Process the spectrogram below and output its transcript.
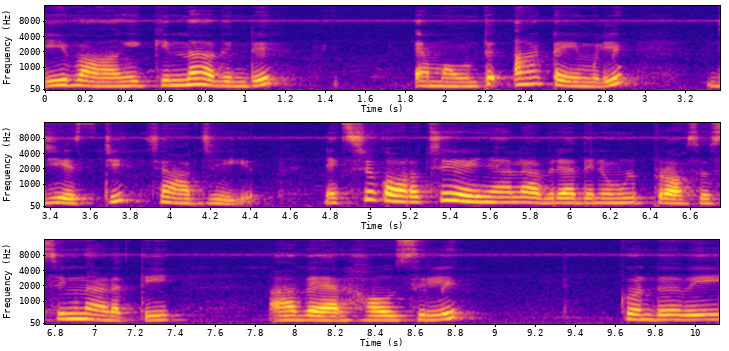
ഈ വാങ്ങിക്കുന്ന അതിന്റെ എമൗണ്ട് ആ ടൈമിൽ ജി എസ് ടി ചാർജ് ചെയ്യും. നെക്സ്റ്റ് കുറച്ച് കഴിഞ്ഞാൽ അവർ അതിനുള്ള പ്രോസസ്സിങ് നടത്തി ആ വെയർ ഹൗസിൽ കൊണ്ടുപോയി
